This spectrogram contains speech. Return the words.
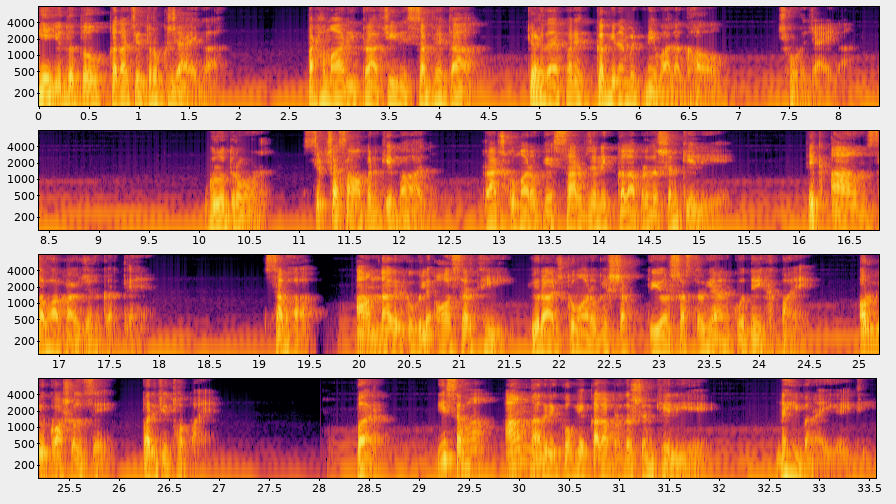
यह युद्ध तो कदाचित रुक जाएगा, पर हमारी प्राचीन सभ्यता के हृदय पर एक कभी न मिटने वाला घाव छोड़ जाएगा। गुरुद्रोण शिक्षा समापन के बाद राजकुमारों के सार्वजनिक कला प्रदर्शन के लिए एक आम सभा का आयोजन करते हैं। सभा आम नागरिकों के लिए अवसर थी कि राजकुमारों के शक्ति और शस्त्र ज्ञान को देख पाए और उनके कौशल से परिचित हो पाए। पर यह सभा आम नागरिकों के कला प्रदर्शन के लिए नहीं बनाई गई थी।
